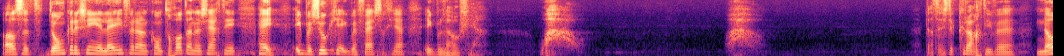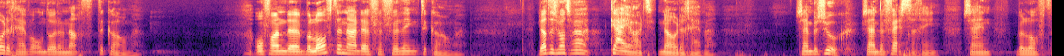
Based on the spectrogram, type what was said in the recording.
Als het donker is in je leven, dan komt God en dan zegt hij: hey, ik bezoek je, ik bevestig je, ik beloof je. Wauw. Dat is de kracht die we nodig hebben om door de nacht te komen. Om van de belofte naar de vervulling te komen. Dat is wat we keihard nodig hebben. Zijn bezoek, zijn bevestiging, zijn belofte.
